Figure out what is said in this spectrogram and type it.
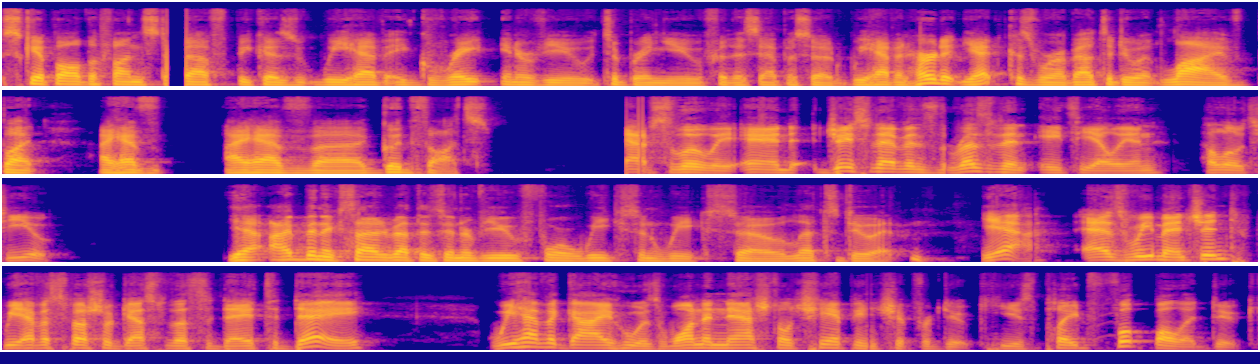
skip all the fun stuff because we have a great interview to bring you for this episode. We haven't heard it yet because we're about to do it live, but I have I have uh, good thoughts. Absolutely. And Jason Evans, the resident AT alien, hello to you. Yeah, I've been excited about this interview for weeks and weeks, so let's do it. Yeah, as we mentioned, we have a special guest with us today. Today, we have a guy who has won a national championship for Duke. He has played football at Duke.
